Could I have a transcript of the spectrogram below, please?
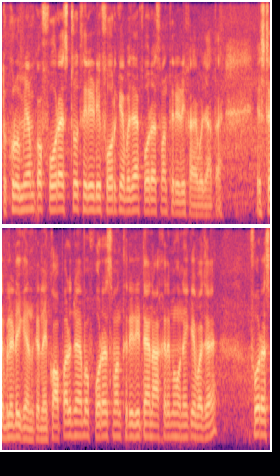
तो क्रोमियम को four s two three d four के बजाय four s one three d five हो जाता है। स्टेबिलिटी गेन करने कॉपर जो है वो four s one three d ten आखिर में होने के बजाय फोर एस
